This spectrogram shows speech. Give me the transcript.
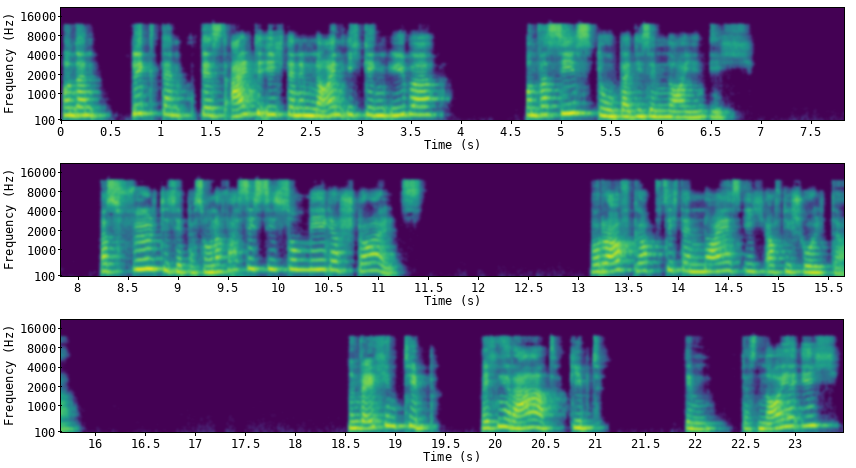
Und dann blickt dein, das alte Ich deinem neuen Ich gegenüber. Und was siehst du bei diesem neuen Ich? Was fühlt diese Person? Auf was ist sie so mega stolz? Worauf klopft sich dein neues Ich auf die Schulter? Und welchen Tipp, welchen Rat gibt dem, das neue Ich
